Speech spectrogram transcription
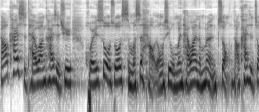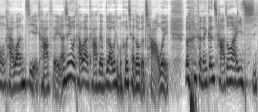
然后开始台湾开始去回溯说。说什么是好东西？我们台湾能不能种？然后开始种台湾自己的咖啡。但是因为台湾的咖啡不知道为什么喝起来都有个茶味，可能跟茶种在一起，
